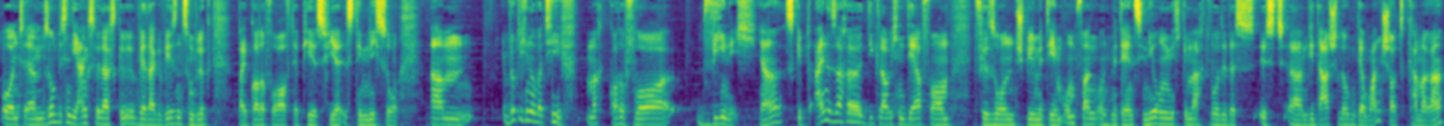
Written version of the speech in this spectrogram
Und ähm, so ein bisschen die Angst wäre wär da gewesen. Zum Glück bei God of War auf der PS4 ist dem nicht so. Ähm, wirklich innovativ macht God of War wenig. Ja, es gibt eine Sache, die glaube ich in der Form für so ein Spiel mit dem Umfang und mit der Inszenierung nicht gemacht wurde. Das ist ähm, die Darstellung der One-Shot-Kamera.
